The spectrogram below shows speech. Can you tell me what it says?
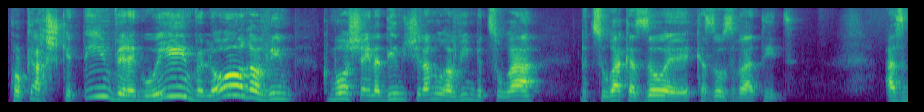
כל כך שקטים ורגועים ולא רבים כמו שהילדים שלנו רבים בצורה, בצורה כזו, אה, כזו זוועתית. אז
